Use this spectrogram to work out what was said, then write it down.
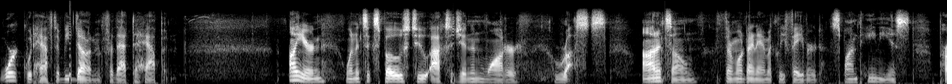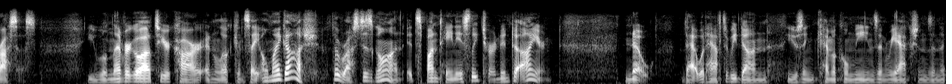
Work would have to be done for that to happen. Iron, when it's exposed to oxygen and water, rusts on its own, thermodynamically favored, spontaneous process. You will never go out to your car and look and say, oh my gosh, the rust is gone. It spontaneously turned into iron. No, that would have to be done using chemical means and reactions and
